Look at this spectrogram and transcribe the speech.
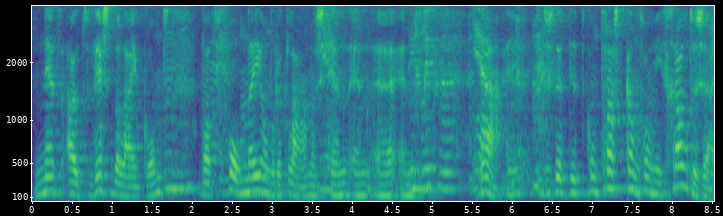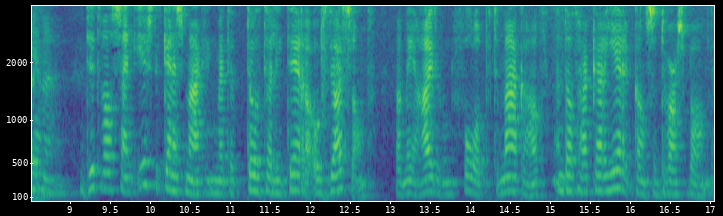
net uit West-Berlijn komt, mm -hmm. wat vol neonreclames ja. en, en, en. Die glitteren. Ja, ja en, dus dit, dit contrast kan gewoon niet groter zijn. Ja. Dit was zijn eerste kennismaking met het totalitaire Oost-Duitsland, waarmee Heidrun volop te maken had en dat haar carrièrekansen dwarsboomde.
